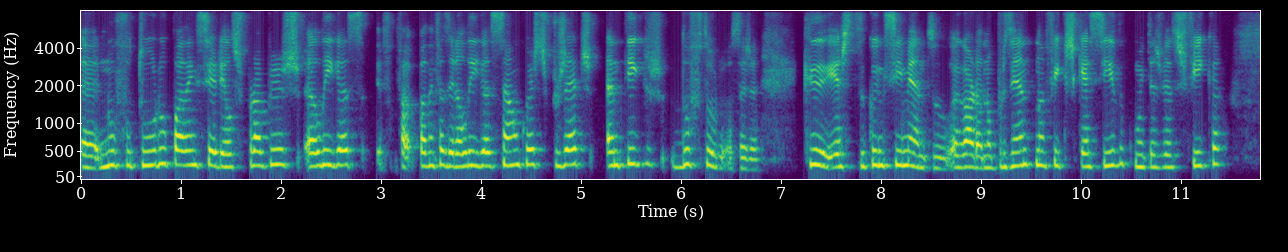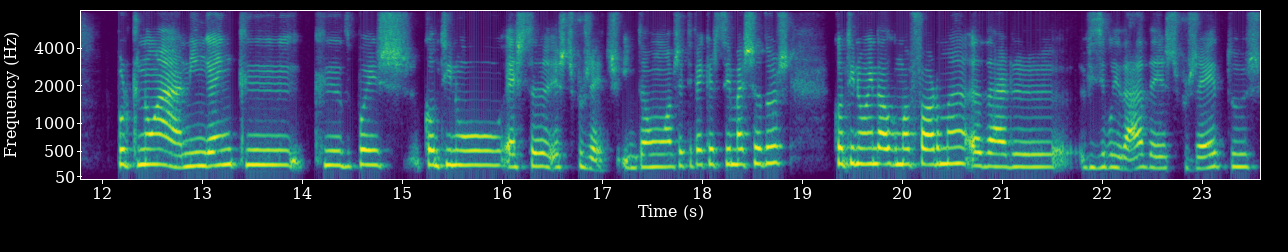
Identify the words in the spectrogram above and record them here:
Uh, no futuro podem ser eles próprios a liga podem fazer a ligação com estes projetos antigos do futuro, ou seja, que este conhecimento agora no presente não fique esquecido, que muitas vezes fica, porque não há ninguém que, que depois continue esta, estes projetos. Então o objetivo é que estes embaixadores continuem de alguma forma a dar uh, visibilidade a estes projetos,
